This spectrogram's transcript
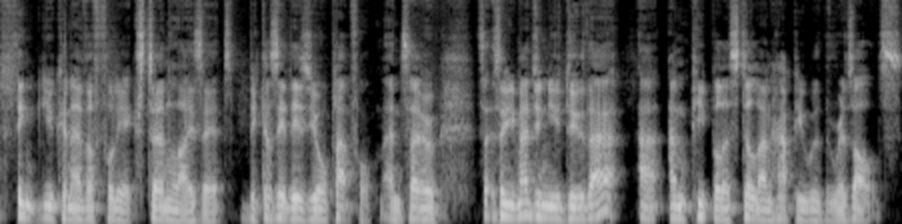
think you can ever fully externalize it because it is your platform. And so, so, so imagine you do that uh, and people are still unhappy with the results.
